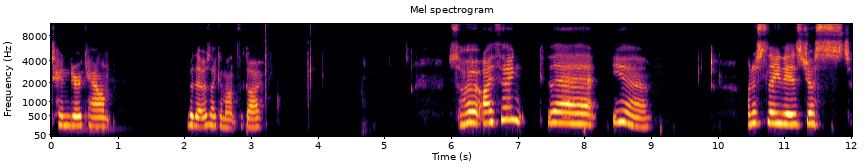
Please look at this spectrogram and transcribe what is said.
Tinder account, but that was like a month ago. So I think that yeah, honestly, there's just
